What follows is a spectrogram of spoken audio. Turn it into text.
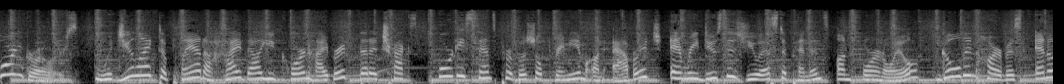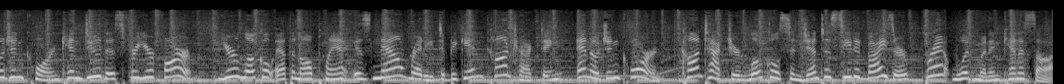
Corn growers, would you like to plant a high value corn hybrid that attracts 40 cents per bushel premium on average and reduces U.S. dependence on foreign oil? Golden Harvest Enogen Corn can do this for your farm. Your local ethanol plant is now ready to begin contracting Enogen Corn. Contact your local Syngenta seed advisor, Brent Woodman in Kenesaw,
